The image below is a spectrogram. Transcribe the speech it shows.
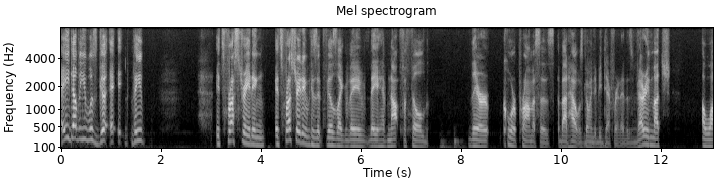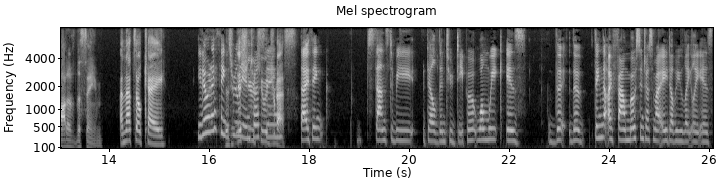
AEW was good. It, it- they, it's frustrating. It's frustrating because it feels like they they have not fulfilled their core promises about how it was going to be different. It is very much a lot of the same, and that's okay. You know what I think is There's really interesting address. that I think stands to be delved into deeper one week is the the thing that I found most interesting about AEW lately is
